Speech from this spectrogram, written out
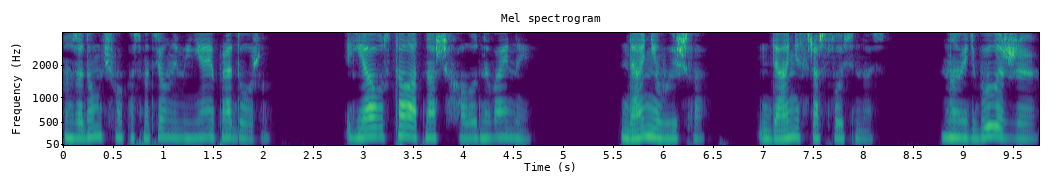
Он задумчиво посмотрел на меня и продолжил. Я устала от нашей холодной войны. Да, не вышло. Да, не срослось у нас. Но ведь было же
